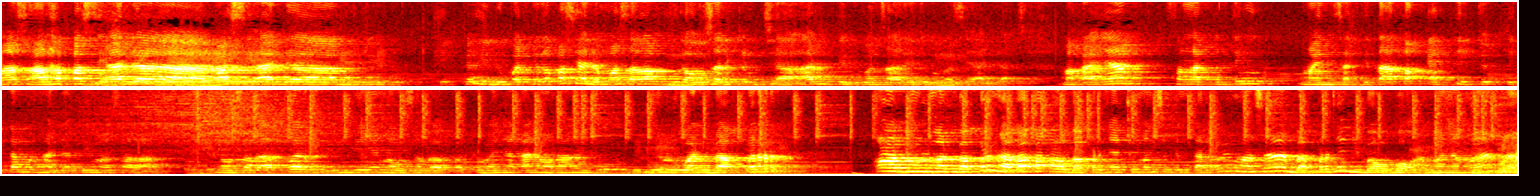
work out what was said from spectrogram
masalah pasti Pasti ada, ada, ya, pasti ya. ada kehidupan kita pasti ada masalah nggak usah di kerjaan kehidupan sehari juga Hmm. pasti ada. Makanya sangat penting mindset kita atau attitude kita menghadapi masalah. Nggak usah baper intinya nggak usah baper. Kebanyakan orang itu duluan baper. Kalau duluan baper nggak apa-apa kalau bapernya cuma sebentar tapi masalah bapernya dibawa-bawa ke mana-mana.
